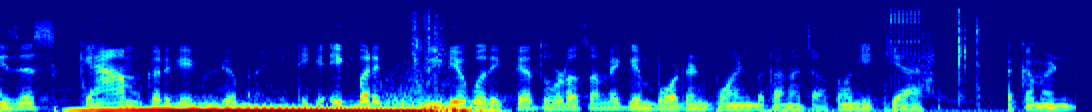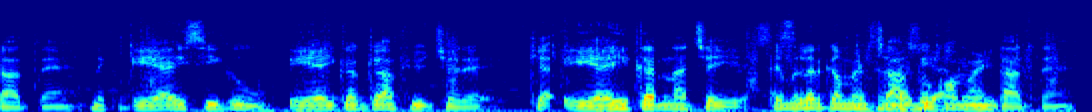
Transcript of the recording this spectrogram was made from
इज़ ए स्कैम करके एक वीडियो बनाई है ठीक है? एक बार वीडियो को देखते हैं थोड़ा सा मैं एक इंपॉर्टेंट पॉइंट बताना चाहता हूँ कि क्या है। कमेंट आते हैं देखो। ए आई सीखूं? ए आई का क्या फ्यूचर है? क्या ए आई ही करना चाहिए? हमें भी कमेंट आते हैं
